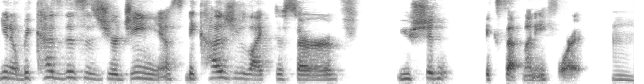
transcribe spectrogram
you know because this is your genius because you like to serve you shouldn't accept money for it mm.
